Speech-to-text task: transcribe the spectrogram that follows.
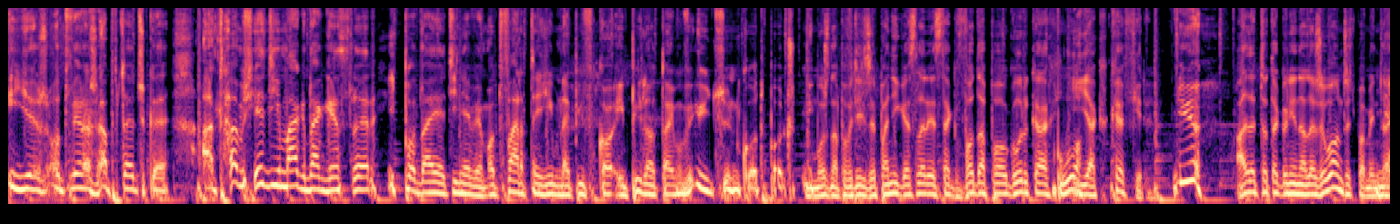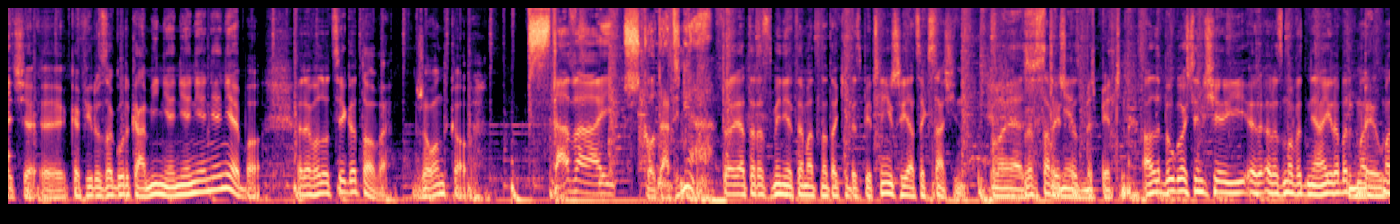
idziesz, otwierasz apteczkę, a tam siedzi Magda Gessler i podaje ci, nie wiem, otwarte zimne piwko i pilota i mówi, idź synku, odpocznij. Można powiedzieć, że pani Gessler jest jak woda po ogórkach Ło. i jak kefir. Nie. Ale to tego nie należy łączyć, pamiętajcie, y, kefiru z ogórkami. Nie, nie, nie, nie, nie, bo rewolucje gotowe, żołądkowe. Wstawaj, szkoda dnia. To ja teraz zmienię temat na taki bezpieczniejszy, Jacek Sasin. O Jezus, We wstawie to nie jest bezpieczne. Ale był gościem dzisiaj e, rozmowy dnia i Robert, ma, ma,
